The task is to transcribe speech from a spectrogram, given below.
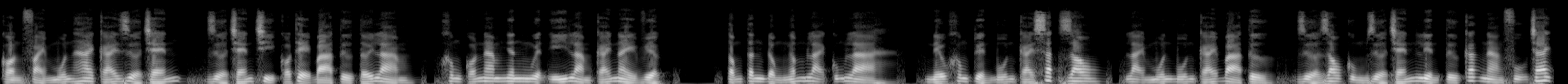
còn phải muốn hai cái rửa chén, rửa chén chỉ có thể bà tử tới làm, không có nam nhân nguyện ý làm cái này việc. Tống Tân Đồng ngẫm lại cũng là, nếu không tuyển bốn cái sắt rau, lại muốn bốn cái bà tử, rửa rau cùng rửa chén liền từ các nàng phụ trách,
